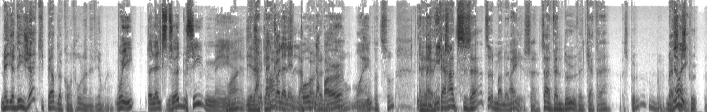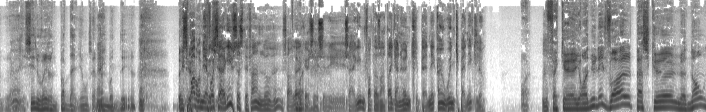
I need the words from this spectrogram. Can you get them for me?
Mais il y a des gens qui perdent le contrôle en avion. Hein. Oui. T'as l'altitude aussi, mais. Ouais, mais la l'alcool, aide la pas. peur La de peur. Ouais. tout ça. La mais euh, panique. 46 ans, tu sais, à un moment donné, Ouais. ça, à 22, 24 ans, ça se peut. Ben, ça se peut. Essayer d'ouvrir une porte d'avion, c'est vraiment une bonne idée. Ben, C'est pas la première fois que ça arrive, ça, Stéphane, là. Hein? Ça a l'air Ouais. que c'est, c'est- ça arrive une fois de temps en temps qu'il y en a une qui panique, un win qui panique, là. Ouais. Fait que, euh, ils ont annulé le vol parce que le nombre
